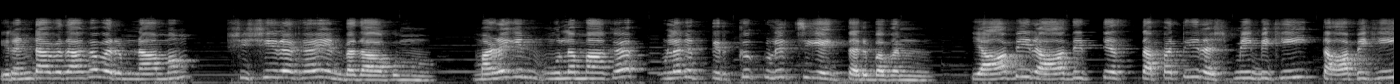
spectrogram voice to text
இரண்டாவதாக வரும் நாமம் சிஷிரக என்பதாகும். மழையின் மூலமாக உலகத்திற்கு குளிர்ச்சியை தருபவன். யாபிராதித்ய ஸ்தபதி ரஷ்மிபிகி தாபிகி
